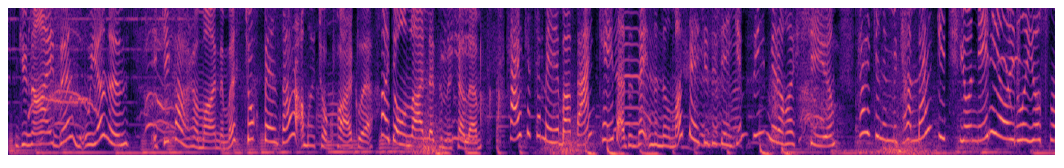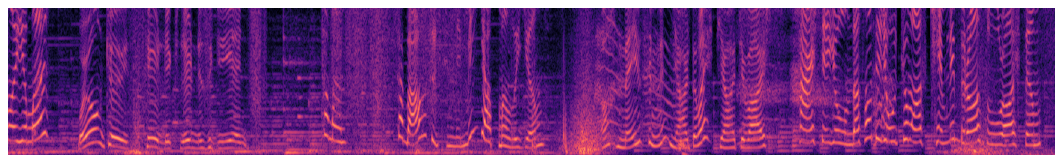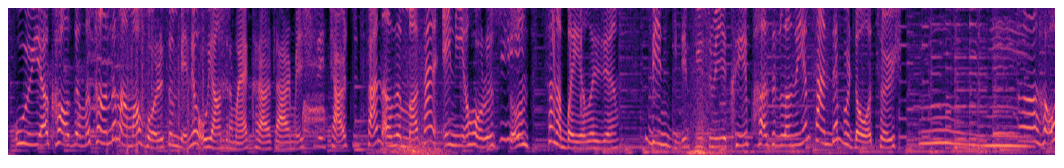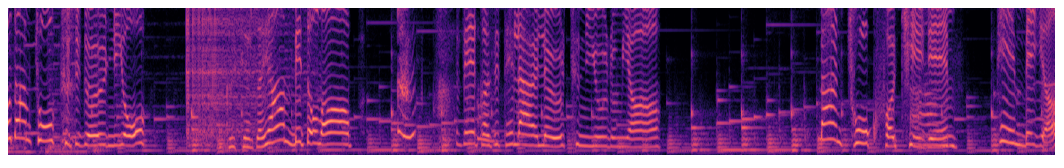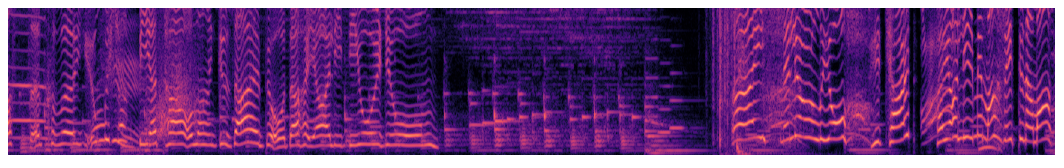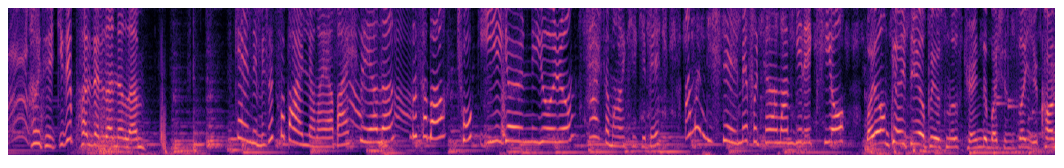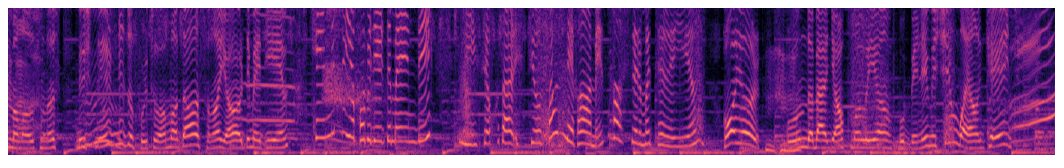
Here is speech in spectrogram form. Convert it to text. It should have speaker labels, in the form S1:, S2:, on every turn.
S1: Günaydın, uyanın. İki kahramanımız çok benzer ama çok farklı. Hadi onlarla tanışalım. Herkese merhaba, ben Kate adında inanılmaz derecede zengin bir miraççıyım. Her günüm mükemmel geçiyor. Nereye ayrılıyorsun ayımı?
S2: Bayan Kate, terliklerinizi giyin.
S1: Tamam, sabah rutinimi yapmalıyım. Ah Nancy'nin yardıma ihtiyacı var. Her şey yolunda. Sadece uykum az kemle biraz uğraştım. Uyuyakaldığımı sandım ama Horus'un beni uyandırmaya karar vermiş. Richard lütfen alınma. Sen en iyi Horus'sun. Sana bayılırım. Ben gidip yüzümü yıkayıp hazırlanayım. Sen de burada otur. Ah, odam çok kötü görünüyor. Gıcırdayan bir dolap. Ve gazetelerle örtünüyorum ya. Ben çok fakirim. Pembe yastıklı, yumuşak bir yatağı olan güzel bir oda hayal ediyorum. Ay neler oluyor? Richard hayallerimi mahvettin ama. Hadi gidip hazırlanalım. Kendimizi toparlamaya başlayalım. Bu sabah çok iyi görünüyorum. Her zamanki gibi. Ama dişlerimi fırçalamam gerekiyor.
S2: Bayan Kate ne yapıyorsunuz? Kendi başınıza yıkanmamalısınız. Dişlerinizi fırçalamada sana yardım edeyim.
S1: Kendim de yapabilirdim Andy. Neyse o kadar istiyorsan devam et. Saçlarımı tarayayım.
S2: Hayır, bunu da ben yapmalıyım. Bu benim için Bayan Kate.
